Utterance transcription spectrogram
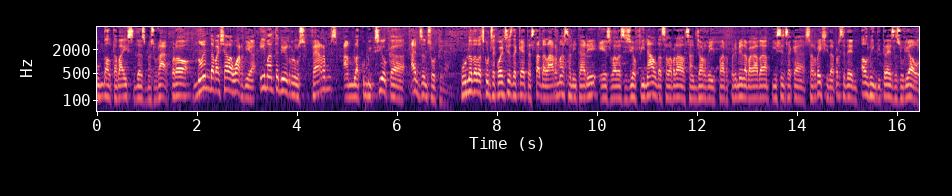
un daltabaix desmesurat. Però no hem de baixar la guàrdia i mantenir-nos ferms amb la convicció que ens en sortirem. Una de les conseqüències d'aquest estat d'alarma sanitari és la decisió final de celebrar el Sant Jordi per primera vegada i sense que serveixi de precedent el 23 de juliol,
